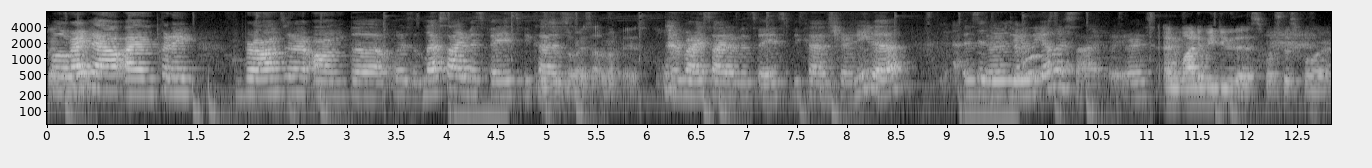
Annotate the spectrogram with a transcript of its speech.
Well, right now I'm putting bronzer on the what is it, left side of his face This because is the right side of my face. the right side of his face because Trinita is gonna do the other side. Wait, And why do we do this? What's this for?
